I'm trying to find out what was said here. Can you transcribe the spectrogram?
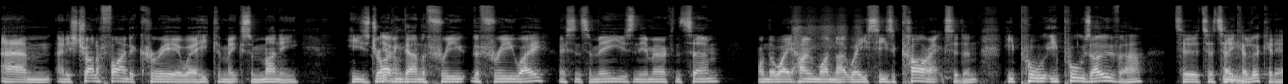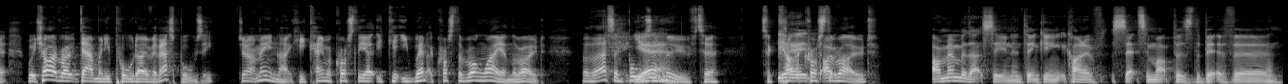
um, and he's trying to find a career where he can make some money. He's driving Yeah. down the free the freeway. Listen to me, using the American term. On the way home one night, where he sees a car accident, he pull he pulls over to to take Hmm. a look at it, which I wrote down when he pulled over. That's ballsy. Do you know what I mean? Like he came across the he, he went across the wrong way on the road. So that's a ballsy Yeah. move to to cut Yeah, across the road. I remember that scene and thinking it kind of sets him up as the bit of the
